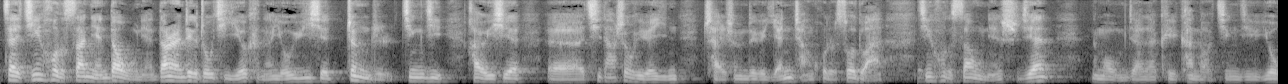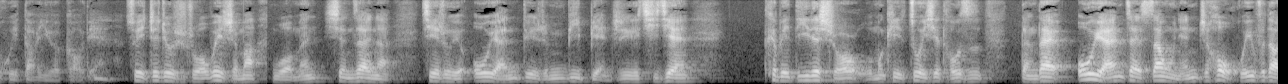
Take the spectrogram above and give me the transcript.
在今后的三年到五年，当然这个周期也有可能由于一些政治、经济还有一些呃其他社会原因产生这个延长或者缩短。今后的三五年时间，那么我们大家可以看到经济又会到一个高点。所以这就是说，为什么我们现在呢，借助于欧元对人民币贬值这个期间特别低的时候，我们可以做一些投资，等待欧元在三五年之后恢复到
